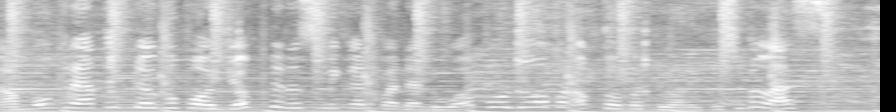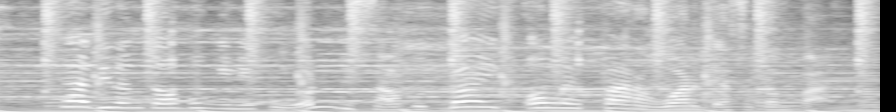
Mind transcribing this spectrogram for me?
Kampung Kreatif Dago Pojok diresmikan pada 28 Oktober 2011. Kehadiran kampung ini pun disambut baik oleh para warga setempat.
